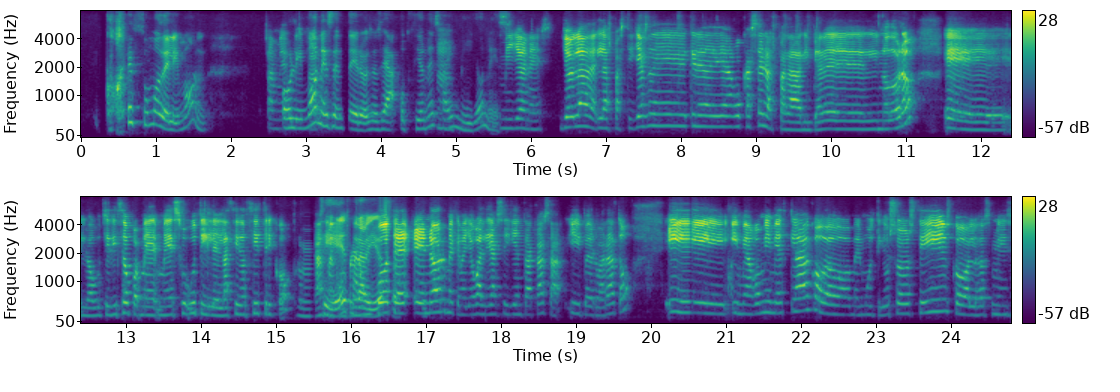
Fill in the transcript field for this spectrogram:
coge zumo de limón. O limones enteros, o sea, opciones hay mm. millones. Millones. Yo las pastillas de, que hago caseras para limpiar el inodoro, eh, lo utilizo, por, me, es útil el ácido cítrico, me es maravilloso. un bote enorme que me llevo al día siguiente a casa, hiper barato. Y, me hago mi mezcla con el multiusos CIPS, con los eh,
